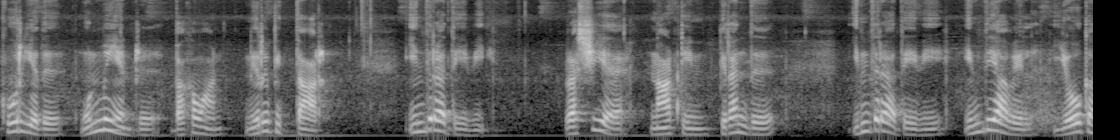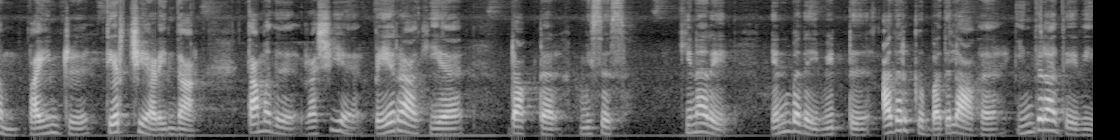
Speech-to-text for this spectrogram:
கூறியது உண்மையென்று பகவான் நிரூபித்தார். இந்திராதேவி ரஷ்ய நாட்டின் பிறந்து இந்திராதேவி இந்தியாவில் யோகம் பயின்று தேர்ச்சி அடைந்தார். தமது ரஷ்ய பெயராகிய டாக்டர் மிசஸ் கிணறு என்பதை விட்டு அதற்கு பதிலாக இந்திராதேவி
